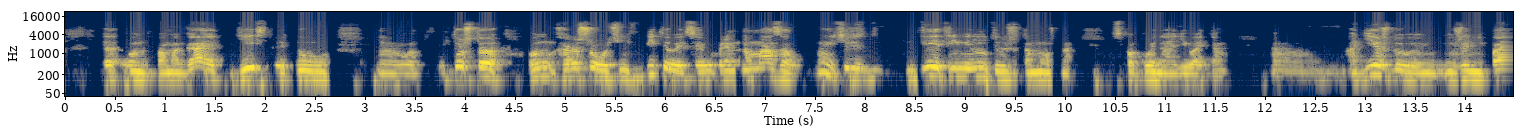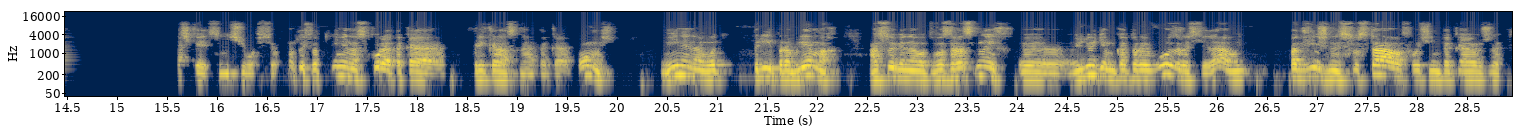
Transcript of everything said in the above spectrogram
он помогает, действует, ну, э, вот. И то, что он хорошо очень впитывается, его прям намазал, ну, и через 2-3 минуты уже там можно спокойно одевать там э, одежду, уже не пачкается, ничего, все. Ну, то есть вот именно скорая такая прекрасная такая помощь, именно вот при проблемах, особенно вот возрастных э, людям, которые в возрасте, да, подвижность суставов очень такая уже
